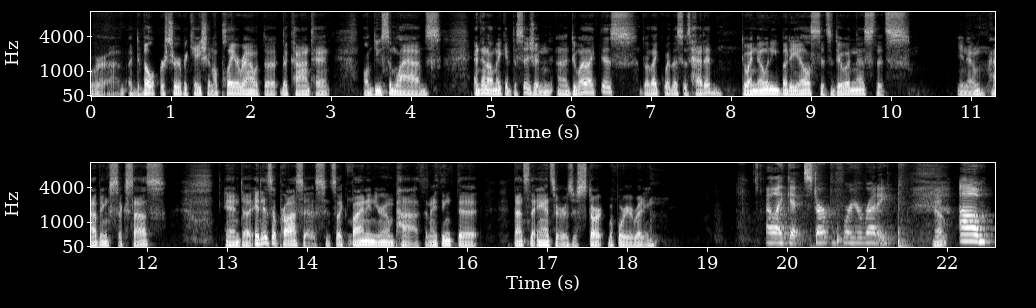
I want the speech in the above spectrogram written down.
or a, a, developer certification. I'll play around with the the content. I'll do some labs, and then I'll make a decision. Uh, do I like this? Do I like where this is headed? Do I know anybody else that's doing this? That's you know having success. And uh, it is a process. It's like finding your own path. And I think that that's the answer: is just start before you're ready. I like it. Start before you're ready. Yep. Um,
